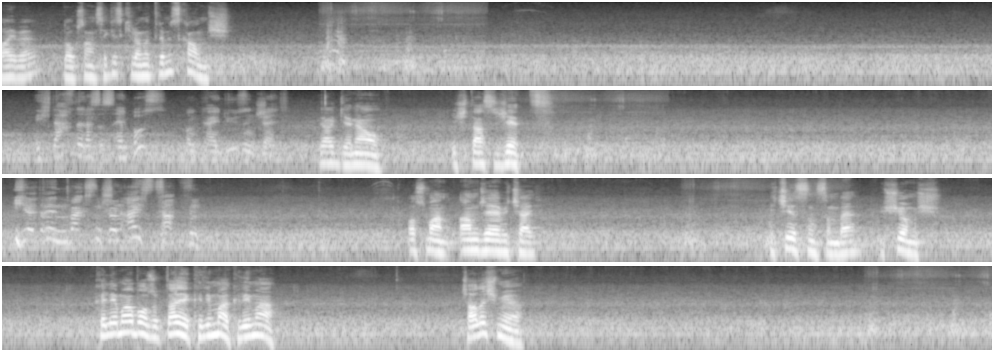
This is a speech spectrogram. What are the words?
Vay be. 98 kilometremiz kalmış. Ich dachte, das ist ein Bus und kein Düsenjet. Ja, genau. Ich das Jet. Hier drin wachsen schon Eiszapfen. Osman amcaya bir çay. İçi ısınsın be. Üşüyormuş. Klima bozuk dayı klima klima. Çalışmıyor.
